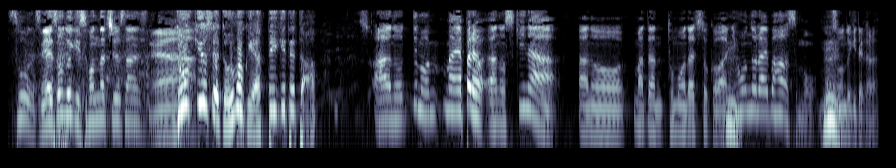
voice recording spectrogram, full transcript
そうですね。その時そんな中3ですね。同級生とうまくやっていけてた？あの、でも、まあ、やっぱり、あの、好きな、あの、また友達とかは、うん日本のライブハウスも、うんもうその時だから、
